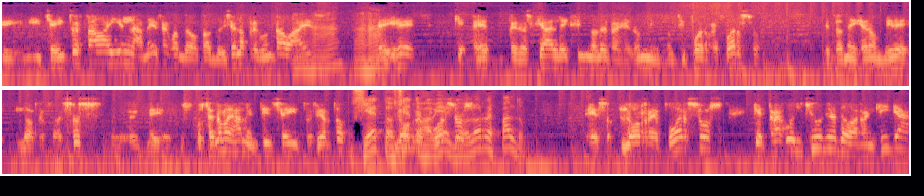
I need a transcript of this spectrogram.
y, Cheito estaba ahí en la mesa cuando, cuando hice la pregunta a Baez, ajá. le dije, que, eh, pero es que a Alexis no le trajeron ningún tipo de refuerzo. Entonces me dijeron, mire, los refuerzos, eh, usted no me deja mentir, Cheito, ¿cierto? Cierto, Los cierto, Javier, yo lo respaldo. eso. Los refuerzos que trajo el Junior de Barranquilla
